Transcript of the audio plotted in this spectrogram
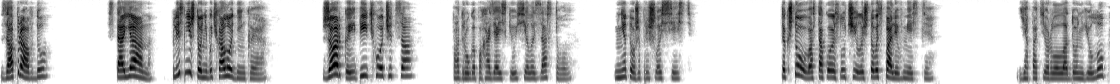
За правду. Стоян, плесни что-нибудь холодненькое. Жарко и пить хочется. Подруга по-хозяйски уселась за стол. Мне тоже пришлось сесть. Так что у вас такое случилось, что вы спали вместе? Я потерла ладонью лоб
